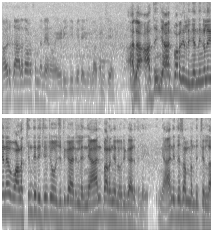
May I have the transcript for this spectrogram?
ആ ഒരു കാലതാമസം തന്നെയാണോ എ ഡി ജി പിയിലേക്കുള്ള സംശയം? അല്ല അത് ഞാൻ പറഞ്ഞില്ല ഞാൻ നിങ്ങളിങ്ങനെ വളച്ചും തിരിച്ചും ചോദിച്ചിട്ട് കാര്യമില്ല. ഞാൻ പറഞ്ഞല്ലോ ഒരു കാര്യത്തിൽ ഞാൻ ഇത് സംബന്ധിച്ചുള്ള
